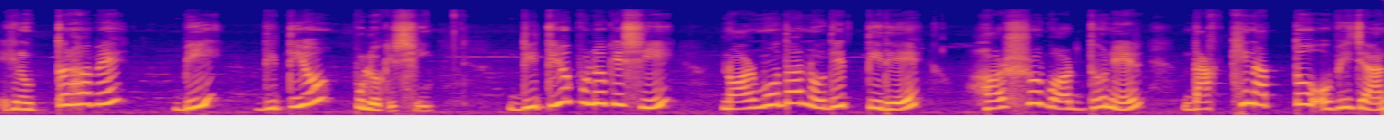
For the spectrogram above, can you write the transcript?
এখানে উত্তর হবে বি, দ্বিতীয় পুলকেশী। দ্বিতীয় পুলকেশী নর্মদা নদীর তীরে হর্ষবর্ধনের দাক্ষিণাত্য অভিযান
